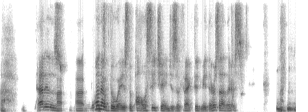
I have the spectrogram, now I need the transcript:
that is uh, uh, one of the ways the policy changes affected me. There's others. Mm-hmm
